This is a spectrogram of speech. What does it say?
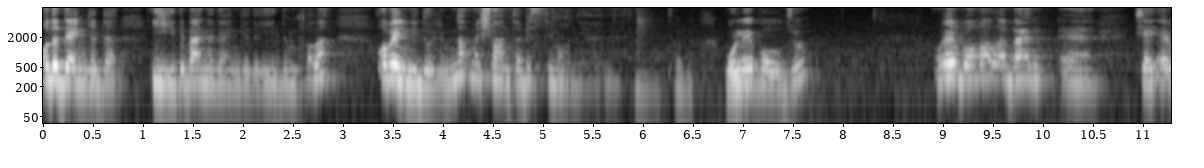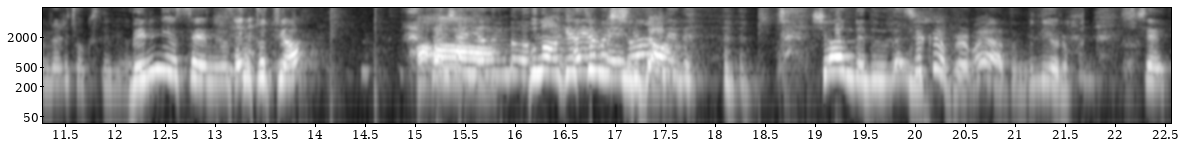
O da dengede iyiydi. Ben de dengede iyiydim falan. O benim idolümdü ama şu an tabii Simon yani. Tabii. Voleybolcu. Bu valla ben e, şey Ebrar'ı çok seviyorum. Beni niye sevmiyorsun Seni- tut ya? Sen şu an yanımda ol. Bunu getirmeyin bir daha. Dedin. şu an dedin sen. Şaka yapıyorum hayatım biliyorum. Şey,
